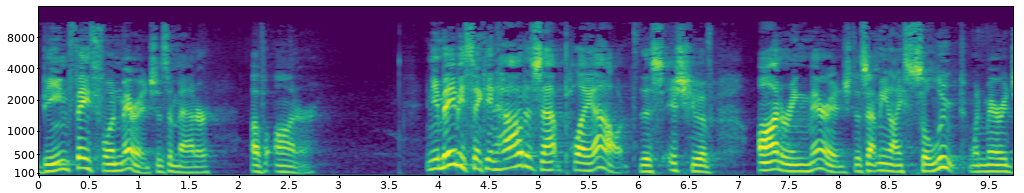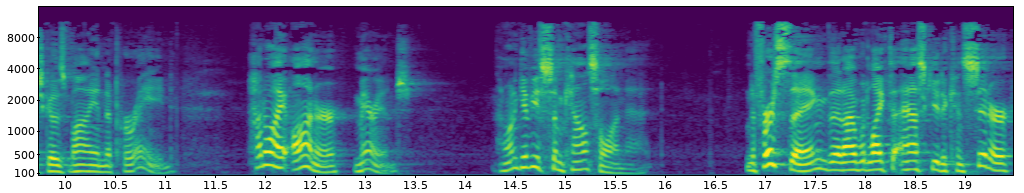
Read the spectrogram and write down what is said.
Being faithful in marriage is a matter of honor. And you may be thinking, how does that play out, this issue of honoring marriage? Does that mean I salute when marriage goes by in the parade? How do I honor marriage? I want to give you some counsel on that. And the first thing that I would like to ask you to consider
